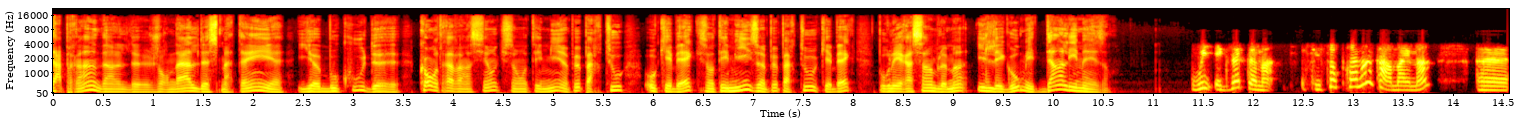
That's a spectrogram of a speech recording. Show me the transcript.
apprends dans le journal de ce matin. Il y a beaucoup de contraventions qui sont émises un peu partout au Québec, qui sont émises un peu partout au Québec pour les rassemblements illégaux, mais dans les maisons. Oui, exactement. C'est surprenant quand même, hein? Euh,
